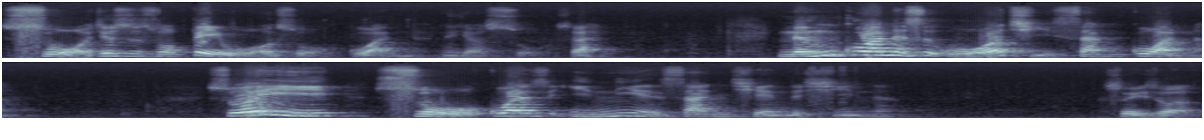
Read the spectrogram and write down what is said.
所就是说被我所观的，那叫所，是吧？能观的是我起三观呢，所以所观是一念三千的心呢。所以说，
